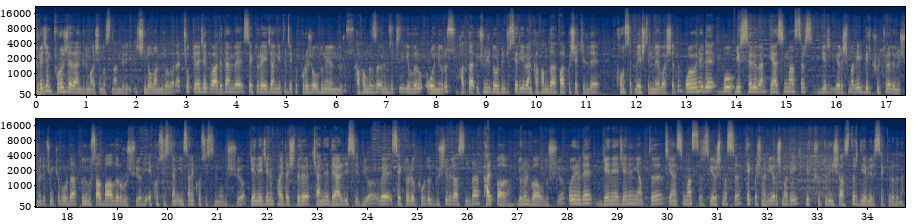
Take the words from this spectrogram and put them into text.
Sürecin projelendirme aşamasından beri içinde olan biri olarak çok gelecek vadeden ve sektöre heyecan getirecek bir proje olduğunu inanıyoruz. Kafamızda önümüzdeki yılları oynuyoruz. Hatta 3. 4. seriyi ben kafamda farklı şekilde konseptleştirmeye başladım. O yönüyle bu bir serüven. CNC Masters bir yarışma değil bir kültüre dönüşmeli. Çünkü burada duygusal bağlar oluşuyor. Bir ekosistem, insan ekosistemi oluşuyor. GNC'nin paydaşları kendini değerli hissediyor ve sektörle kurduğu güçlü bir aslında kalp bağı, gönül bağı oluşuyor. O yönüyle GNC'nin yaptığı CNC Masters yarışması tek başına bir yarışma değil, bir kültür inşasıdır diyebiliriz sektör adına.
